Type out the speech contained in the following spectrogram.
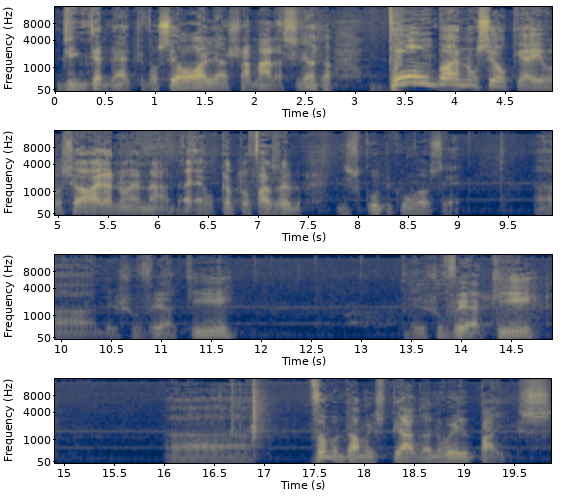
de internet. Você olha a chamada assim, bomba não sei o que. Aí você olha, não é nada. É o que eu estou fazendo. Desculpe com você. Ah, deixa eu ver aqui. Deixa eu ver aqui. Ah, vamos dar uma espiada no El País.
